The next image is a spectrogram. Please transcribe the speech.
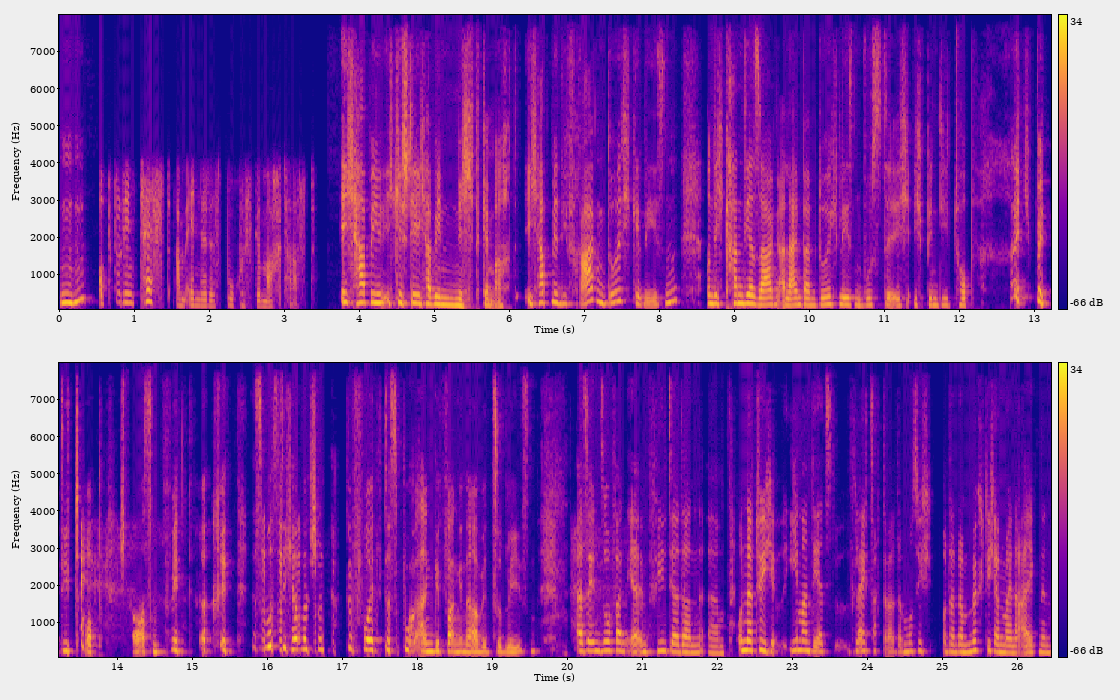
Mhm. ob du den Test am Ende des Buches gemacht hast. Ich habe ihn, ich gestehe, ich habe ihn nicht gemacht. Ich habe mir die Fragen durchgelesen und ich kann dir sagen, allein beim Durchlesen wusste ich, ich bin die Top, ich bin die Top-Chancenfinderin. Das wusste ich aber schon, bevor ich das Buch angefangen habe zu lesen. Also insofern, er empfiehlt ja dann, ähm, und natürlich jemand, der jetzt vielleicht sagt, da, da muss ich oder da möchte ich an meiner eigenen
